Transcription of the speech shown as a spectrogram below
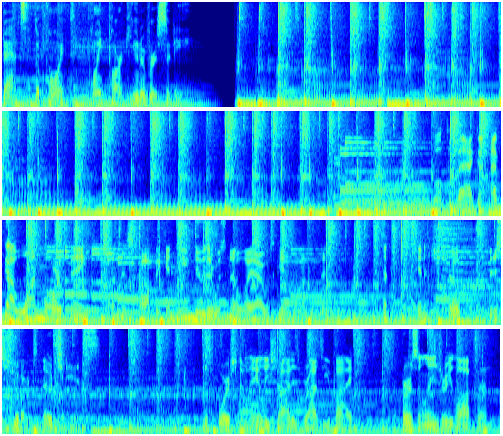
That's the point. Point Park University. Welcome back. I've got one more thing on this topic, and you knew there was no way I was getting off of it in a show this short. No chance. This portion of Daily Shot is brought to you by the personal injury law firm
